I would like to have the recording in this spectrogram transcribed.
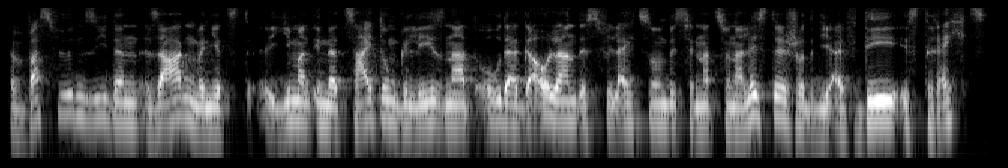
Was würden Sie denn sagen, wenn jetzt äh, jemand in der Zeitung gelesen hat, oh, der Gauland ist vielleicht so ein bisschen nationalistisch oder die AfD ist rechts?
